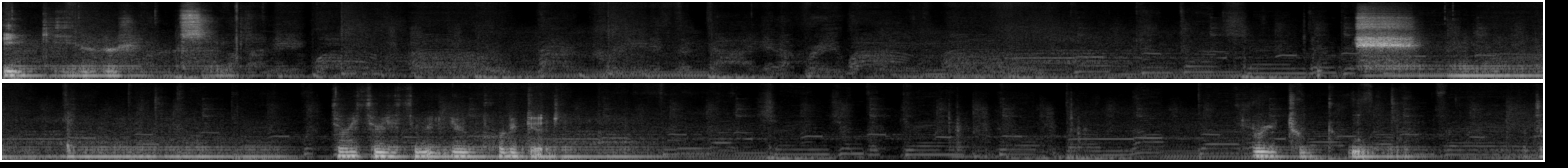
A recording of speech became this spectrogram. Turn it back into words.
Gear. So- Three three three, you're pretty good. Three two two. That's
